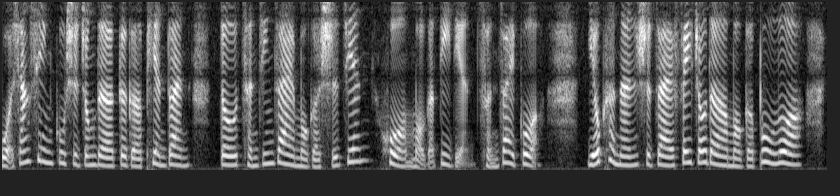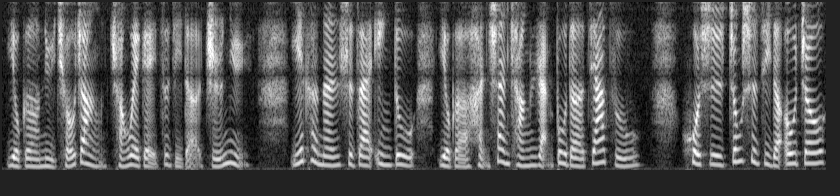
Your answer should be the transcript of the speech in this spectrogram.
我相信故事中的各个片段都曾经在某个时间或某个地点存在过，有可能是在非洲的某个部落，有个女酋长传位给自己的侄女，也可能是在印度有个很擅长染布的家族，或是中世纪的欧洲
